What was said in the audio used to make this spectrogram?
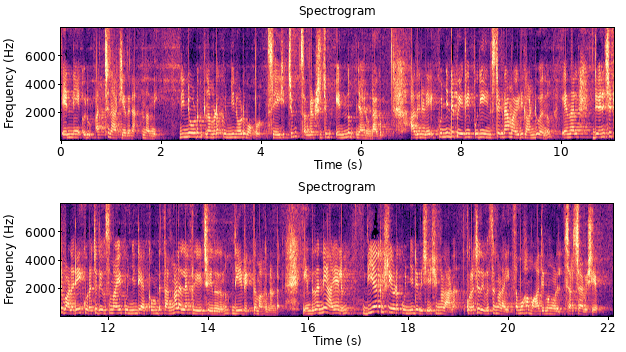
എന്നെ ഒരു അച്ഛനാക്കിയതിന് നന്ദി. നിന്നോടും നമ്മുടെ കുഞ്ഞിനോടുമൊപ്പം സ്നേഹിച്ചും സംരക്ഷിച്ചും എന്നും ഞാനുണ്ടാകും. അതിനിടെ കുഞ്ഞിന്റെ പേരിൽ പുതിയ ഇൻസ്റ്റഗ്രാം ഐ ഡി കണ്ടുവെന്നും എന്നാൽ ജനിച്ചിട്ട് വളരെ കുറച്ച് ദിവസമായി കുഞ്ഞിന്റെ അക്കൗണ്ട് തങ്ങളല്ല ക്രിയേറ്റ് ചെയ്തതെന്നും ദിയ വ്യക്തമാക്കുന്നുണ്ട്. എന്തു തന്നെ ആയാലും ദിയ കൃഷ്ണയുടെ കുഞ്ഞിന്റെ വിശേഷങ്ങളാണ് കുറച്ച് ദിവസങ്ങളായി സമൂഹ മാധ്യമങ്ങളിൽ ചർച്ചാ വിഷയം.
